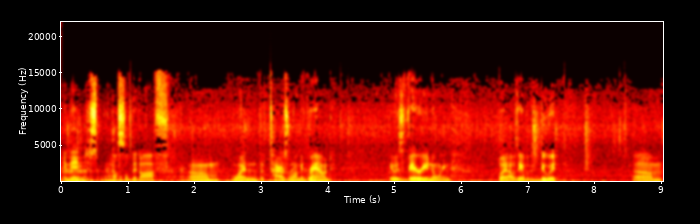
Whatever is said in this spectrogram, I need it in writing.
and then just muscled it off um, when the tires were on the ground. It was very annoying, but I was able to do it. Um,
